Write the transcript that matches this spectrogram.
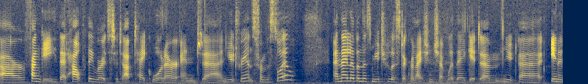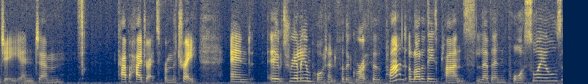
are fungi that help the roots to uptake water and uh, nutrients from the soil. And they live in this mutualistic relationship where they get um, nu- uh, energy and um, carbohydrates from the tree. And it's really important for the growth of the plant. A lot of these plants live in poor soils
